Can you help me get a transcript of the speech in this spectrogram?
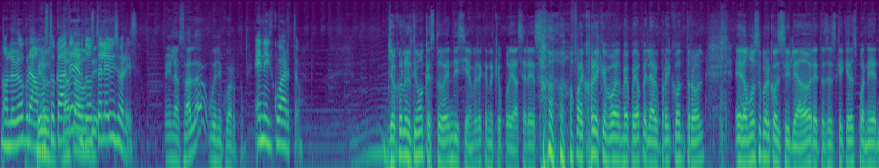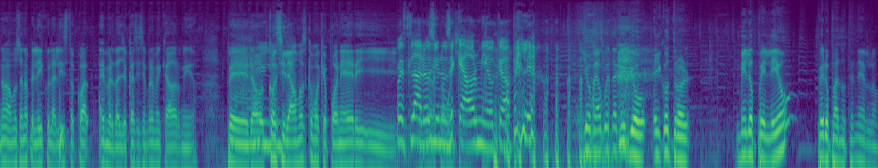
No lo logramos. Pero, Tocaba Nata, tener dos ¿dónde? televisores ¿En la sala o en el cuarto? en el cuarto. Yo con el último que estuve en diciembre, con el que podía hacer eso, por- con el que me podía pelear por el control, éramos súper conciliadores. Entonces, ¿qué quieres poner? No, vamos a una película, listo, ¿cuál? En verdad, yo casi siempre me quedaba dormido. Pero Ay. conciliábamos como que poner y... Pues claro, y si uno se queda dormido, que va a pelear. Yo me doy cuenta que yo el control me lo peleo, pero para no tenerlo.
